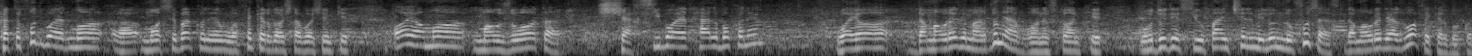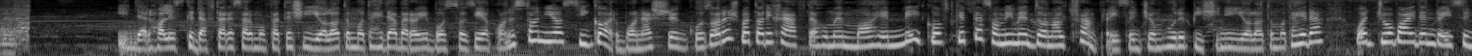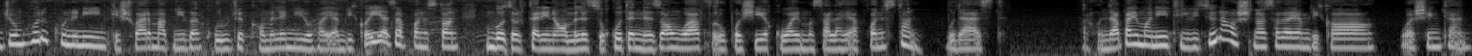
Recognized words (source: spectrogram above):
کت خود باید ما محاسبه کنیم و فکر داشته باشیم که آیا ما موضوعات شخصی باید حل بکنیم؟ و یا در مورد مردم افغانستان که حدود 35 40 میلیون نفوس است در مورد از وا فکر بکنیم این در حالی است که دفتر سرمفتش ایالات متحده برای بازسازی افغانستان یا سیگار با نشر گزارش به تاریخ هفدهم ماه می گفت که تصامیم دونالد ترامپ رئیس جمهور پیشین ایالات متحده و جو بایدن رئیس جمهور کنونی این کشور مبنی بر خروج کامل نیروهای امریکایی از افغانستان بزرگترین عامل سقوط نظام و فروپاشی قوای مسلح افغانستان بوده است. فرخنده پیمانی تلویزیون آشنا صدای امریکا واشنگتن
